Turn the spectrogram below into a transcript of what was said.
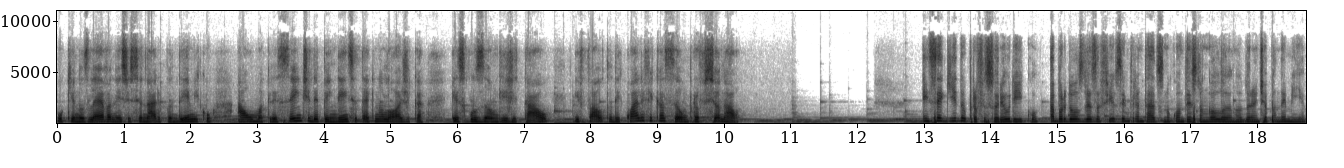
o que nos leva, neste cenário pandêmico, a uma crescente dependência tecnológica, exclusão digital e falta de qualificação profissional. Em seguida, o professor Eurico abordou os desafios enfrentados no contexto angolano durante a pandemia,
